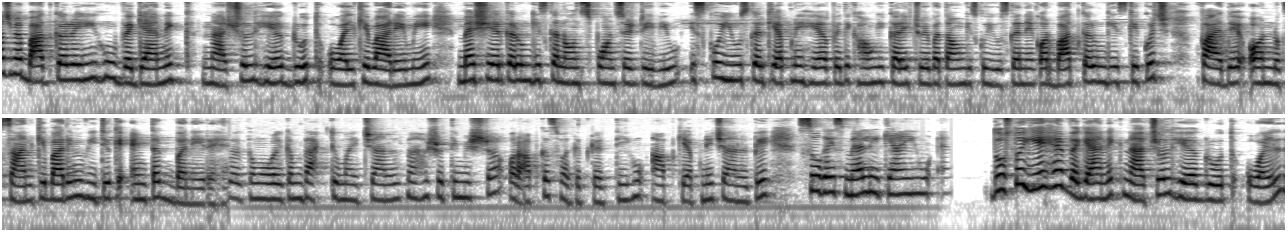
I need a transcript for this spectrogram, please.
आज मैं बात कर रही हूँ वैज्ञानिक नेचुरल हेयर ग्रोथ ऑयल के बारे में। मैं शेयर करूँगी इसका नॉन स्पॉन्सर्ड रिव्यू इसको यूज़ करके अपने हेयर पे दिखाऊँगी करेक्ट वे बताऊँगी इसको यूज़ करने का और बात करूँगी इसके कुछ फ़ायदे और नुकसान के बारे में। वीडियो के एंड तक बने रहें। Welcome welcome back to my channel मैं हूँ श्रुति मिश्रा और आपका स्वागत करती हूँ आपके अपने चैनल पर सो गाइस मैं लेके आई हूँ दोस्तों, ये है वैज्ञानिक नेचुरल हेयर ग्रोथ ऑयल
